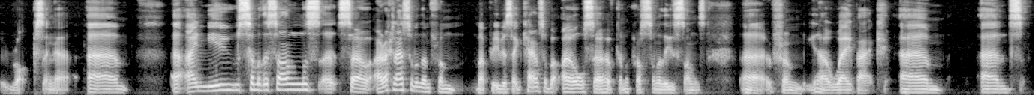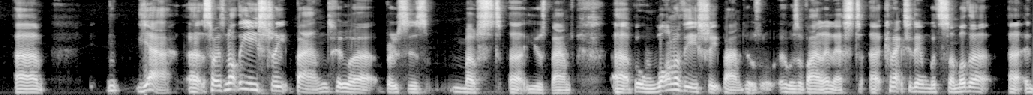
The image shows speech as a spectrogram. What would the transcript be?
rock singer. Um, uh, I knew some of the songs, uh, so I recognise some of them from my previous encounter, but I also have come across some of these songs uh, from you know way back, um, and um, yeah, uh, so it's not the E Street Band who are Bruce's most uh, used band, uh, but one of the E Street Band who was, who was a violinist connected in with some other in,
